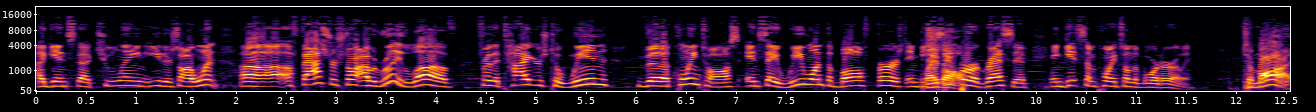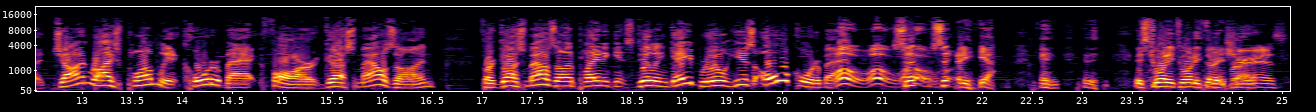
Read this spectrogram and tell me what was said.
against uh, Tulane either. So I want uh, a faster start. I would really love for the Tigers to win the coin toss and say we want the ball first and be Play super ball. aggressive and get some points on the board early. tomorrow. John Rhys Plumlee at quarterback for Gus Malzahn. For Gus Malzahn playing against Dillon Gabriel, his old quarterback. Whoa, whoa, whoa, si- whoa. yeah. it's 2023, It sure Brian. is.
